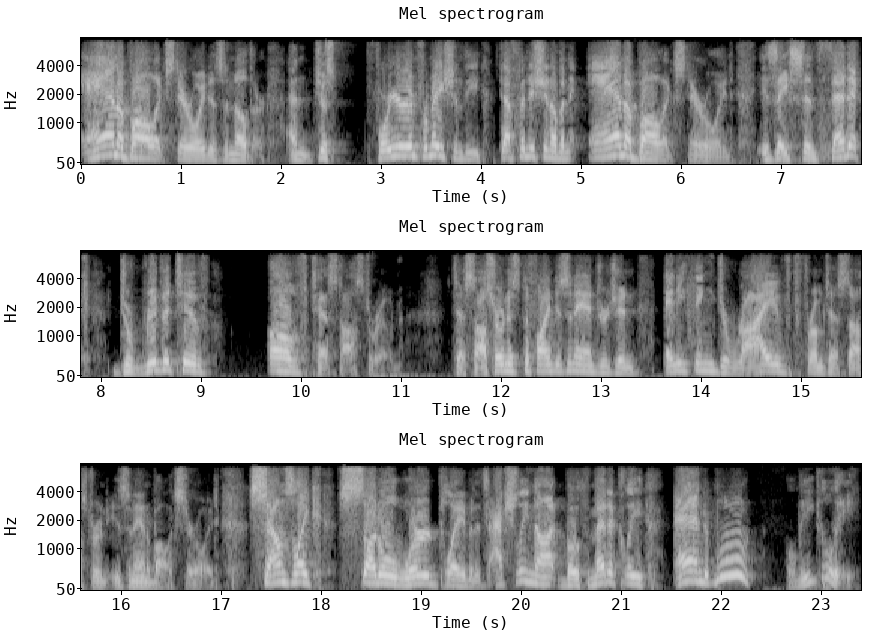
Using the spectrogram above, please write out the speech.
anabolic steroid is another. And just for your information, the definition of an anabolic steroid is a synthetic derivative of testosterone. Testosterone is defined as an androgen. Anything derived from testosterone is an anabolic steroid. Sounds like subtle wordplay, but it's actually not, both medically and woo, legally.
